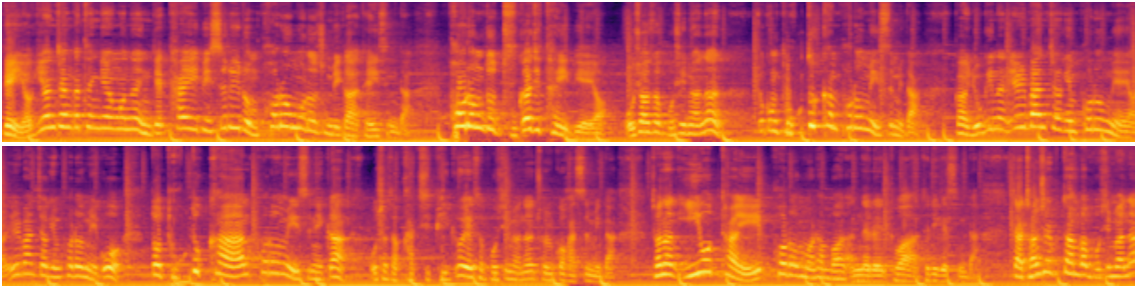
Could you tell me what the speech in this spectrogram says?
네, 여기 현장 같은 경우는 이제 타입이 3룸 포럼으로 준비가 되어 있습니다. 포럼도 두 가지 타입이에요. 오셔서 보시면은 조금 독특한 포럼이 있습니다. 그러니까 여기는 일반적인 포럼이에요. 일반적인 포럼이고 또 독특한 포럼이 있으니까 오셔서 같이 비교해서 보시면은 좋을 것 같습니다. 저는 2호 타입 포럼을 한번 안내를 도와드리겠습니다. 자, 전실부터 한번 보시면은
